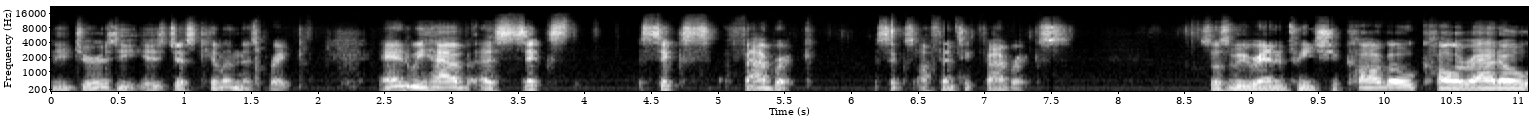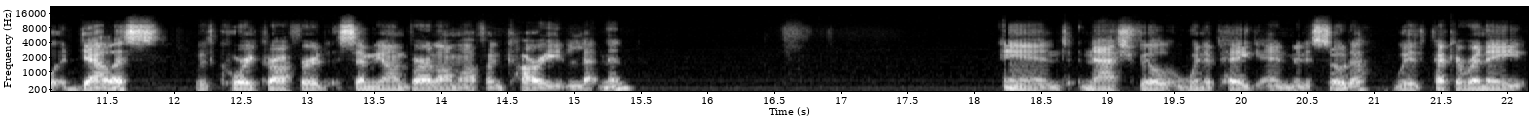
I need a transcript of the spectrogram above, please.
New Jersey is just killing this break. And we have a sixth, six fabric, six authentic fabrics. So this will be random between Chicago, Colorado, Dallas, with Corey Crawford, Semyon Varlamov, and Kari Lehtonen and Nashville, Winnipeg, and Minnesota with Pekka Rinne,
